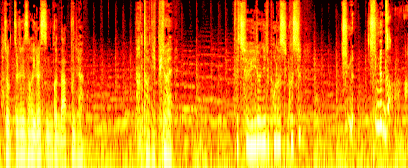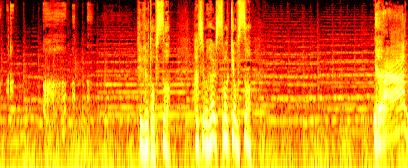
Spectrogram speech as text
가족들 중에서 일할 수 있는 건 나뿐이야. 난 돈이 필요해. 대체 왜 이런 일이 벌어진 거지? 죽는, 죽는다! 일려도 없어. 하지만 할 수밖에 없어. 으악!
